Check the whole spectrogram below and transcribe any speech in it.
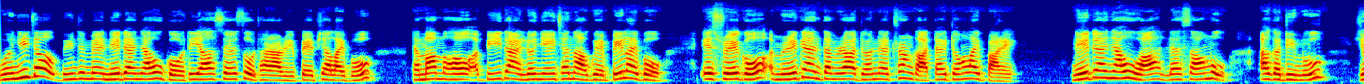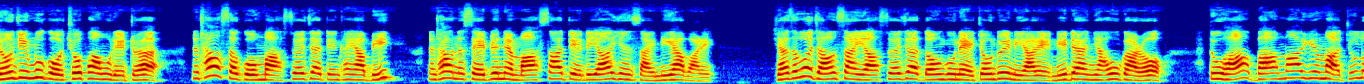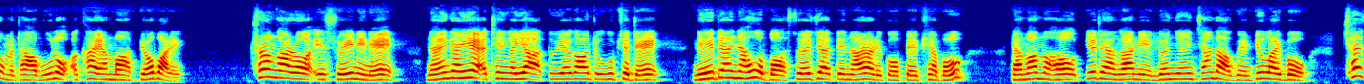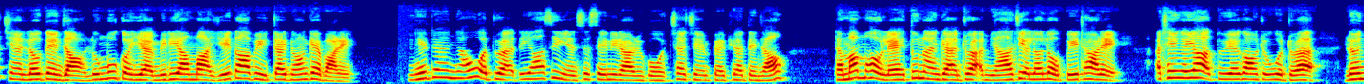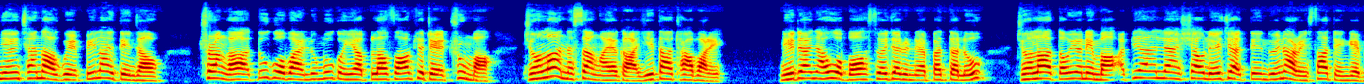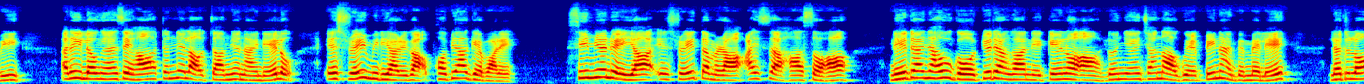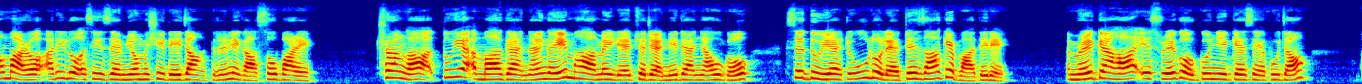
ဝန်ကြီးချုပ်ဘင်ဂျမင်နေတန်ယာဟုကိုတရားစွဲဆိုထားတာတွေပယ်ဖျက်လိုက်ဖို့ဒါမှမဟုတ်အပီးတိုင်လွန်ငင်းချမ်းသာခွင့်ပေးလိုက်ဖို့အစ္စရေးကိုအမေရိကန်သမ္မတဒေါ်နယ်ထရန့်ကတိုက်တွန်းလိုက်ပါတယ်။နေတန်ယာဟုဟာလက်ဆောင်မှုအဂတိမှုယုံကြည်မှုကိုချိုးဖောက်မှုတွေအတွက်2019မှာဆွဲချက်တင်ခံရပြီး2020ပြည့်နှစ်မှာစတင်တရားရင်ဆိုင်နေရပါတယ်။ရာဇဝတ်ကြောင်းဆိုင်ရာဆွဲချက်၃ခုနဲ့ကြုံတွေ့နေရတဲ့နေတန်ယာဟုကတော့သူဟာဘာအမှားအယွင်းမှကျူးလွန်မထားဘူးလို့အခိုင်အမာပြောပါတယ်။ Trump ကတော့အစ္စရေးအနေနဲ့နိုင်ငံရဲ့အထင်ကရသူရဲကောင်းတူဖြစ်တဲ့နေတန်ညာဟုအပေါ်ဆွဲချက်တင်ထားတာတွေကိုပယ်ဖျက်ဖို့ဒါမှမဟုတ်ပြည်ထံကနေလွန်ငင်းချမ်းသာခွင့်ပြုလိုက်ဖို့ချက်ချင်းလှုပ်တဲ့ကြောင်းလူမှုကွန်ရက်မီဒီယာမှာရေးသားပြီးတိုက်တွန်းခဲ့ပါတယ်။နေတန်ညာဟုအတွက်တရားစီရင်စစ်ဆေးနေတာတွေကိုချက်ချင်းပယ်ဖျက်တဲ့ကြောင်းဒါမှမဟုတ်လဲသူ့နိုင်ငံအတွက်အများကြီးအလုပ်လုပ်ပေးထားတဲ့အထင်ကရသူရဲကောင်းတူအတွက်လွန်ငင်းချမ်းသာခွင့်ပေးလိုက်တဲ့ကြောင်း Trump ကသူ့ကိုယ်ပိုင်လူမှုကွန်ရက် platform ဖြစ်တဲ့ Truth မှာ ဇွန်လ25ရက်ကရေးသားထားပါတယ်။နေတန်ညာဟုအပေါ်ဆွဲချက်တွေနဲ့ပတ်သက်လို့ဇွန်လ3ရက်နေ့မှာအပြန်အလှန်ရှောက်လဲချက်တင်သွင်းတာတွေစတင်ခဲ့ပြီးအဲ့ဒီလုပ်ငန်းစဉ်ဟာတစ်နှစ်လောက်ကြာမြင့်နိုင်တယ်လို့အစ္စရေးမီဒီယာတွေကဖော်ပြခဲ့ပါတယ်။စီးမြင့်တွေအရအစ္စရေးသမ္မတအိုက်ဆာဟာဆော်ဟာနေတန်ညာဟုကိုပြည်ထံကနေကင်းလွန်အောင်လွန်ငင်းချမ်းသာခွင့်ပေးနိုင်ပေမဲ့လည်းလက်တလုံးမှာတော့အဲ့ဒီလိုအစီအစဉ်မျိုးမရှိသေးကြောင်းသတင်းတွေကဆိုပါတယ်။ Trump ကသူ့ရဲ့အမာခံနိုင်ငံရေးမဟာမိတ်လည်းဖြစ်တဲ့နေတန်ညာဟုကို စစ်သူရဲ့တူဦးလို့လည်းတင်စားခဲ့ပါသေးတယ်။အမေရိကန်ဟာအစ္စရေးကိုကူညီကယ်ဆယ်ဖို့ကြောင့်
